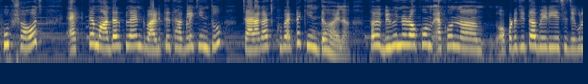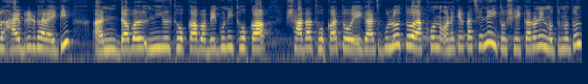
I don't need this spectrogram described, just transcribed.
খুব সহজ। একটা মাদার প্ল্যান্ট বাড়িতে থাকলে কিন্তু চারা গাছ খুব একটা কিনতে হয় না। তবে বিভিন্ন রকম এখন অপরাজিতা বেরিয়েছে, যেগুলো হাইব্রিড ভ্যারাইটি ডাবল নীল থোকা বা বেগুনি থোকা, সাদা থোকা। তো এই গাছগুলো তো এখন অনেকের কাছে নেই, তো সেই কারণে নতুন নতুন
